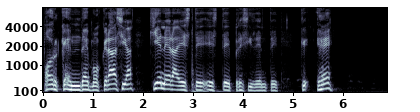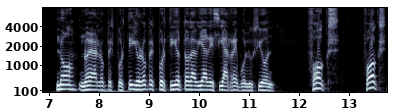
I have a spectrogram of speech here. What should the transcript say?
porque en democracia, ¿quién era este, este presidente? que ¿Eh? No, no era López Portillo. López Portillo todavía decía revolución. Fox, Fox,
